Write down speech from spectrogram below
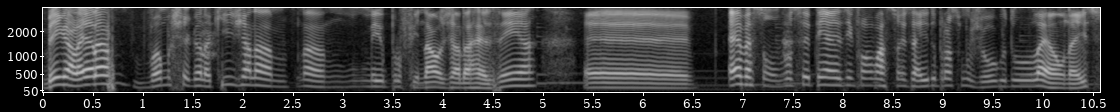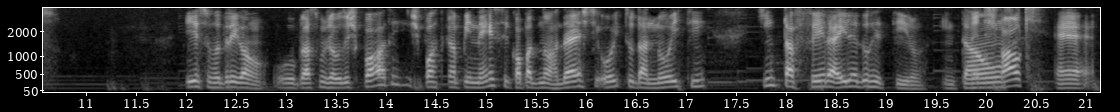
Bem, galera, vamos chegando aqui já na, na- meio pro final já da resenha. É... Everson, você tem as informações aí do próximo jogo do Leão, não é isso? Isso, Rodrigão. O próximo jogo do esporte, Esporte Campinense, Copa do Nordeste, 8 da noite, quinta-feira, Ilha do Retiro. Então, Tem desfalque? é,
